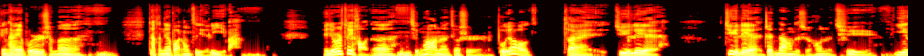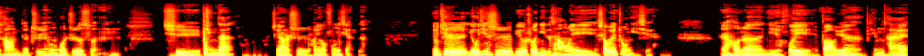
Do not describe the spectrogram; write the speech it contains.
平台也不是什么，他肯定要保证自己的利益吧。也就是最好的情况呢，就是不要在剧烈、剧烈震荡的时候呢，去依靠你的止盈或止损去平单，这样是很有风险的。尤其是，尤其是比如说你的仓位稍微重一些。然后呢，你会抱怨平台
